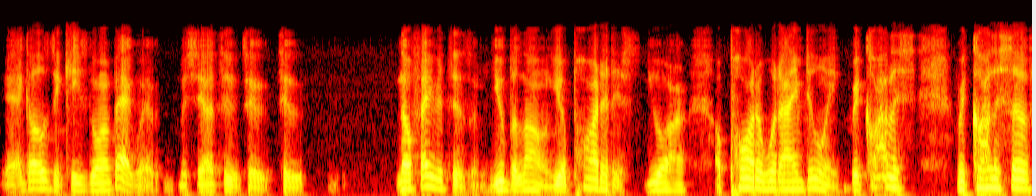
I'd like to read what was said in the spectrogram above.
Yeah, it goes. It keeps going back with Michelle too. To to no favoritism. You belong. You're part of this. You are a part of what I'm doing, regardless regardless of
